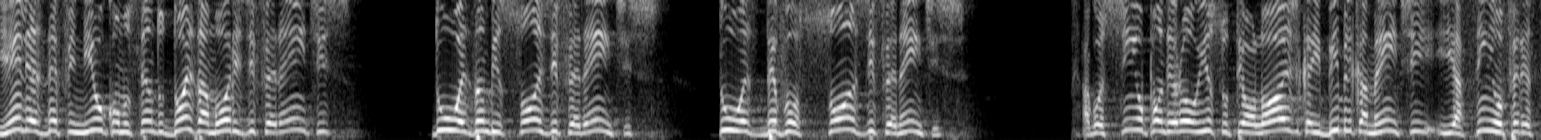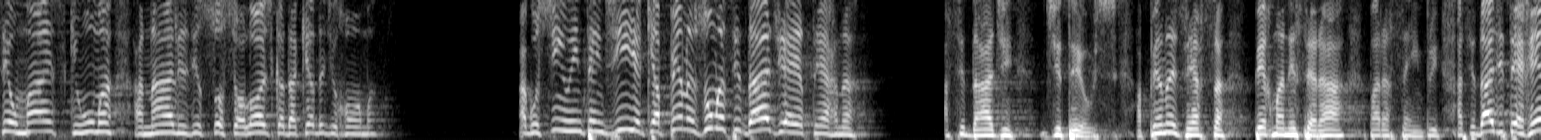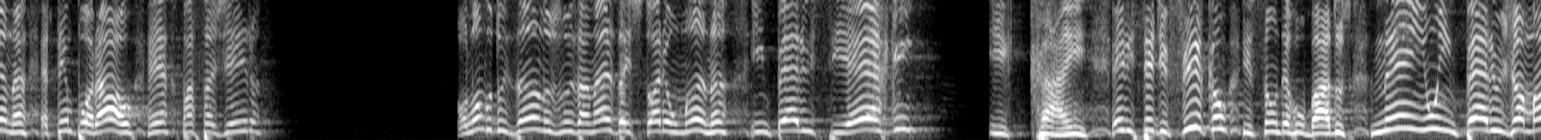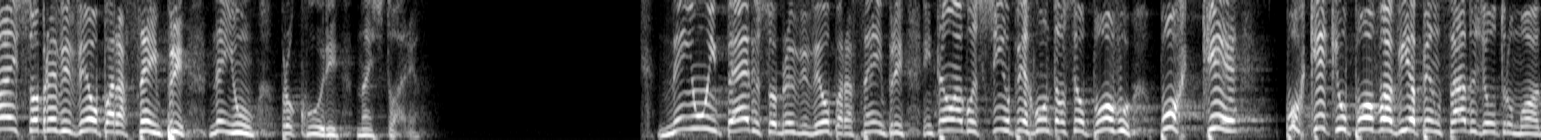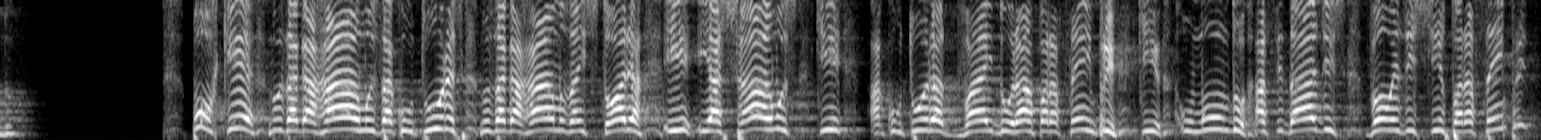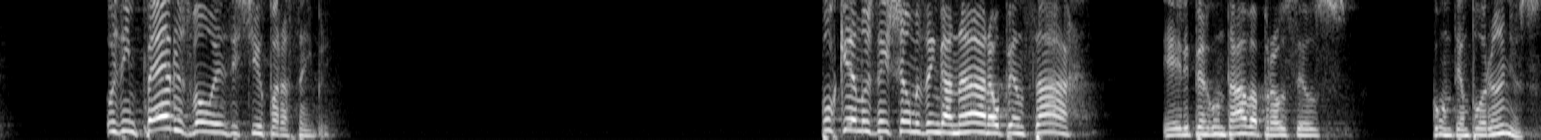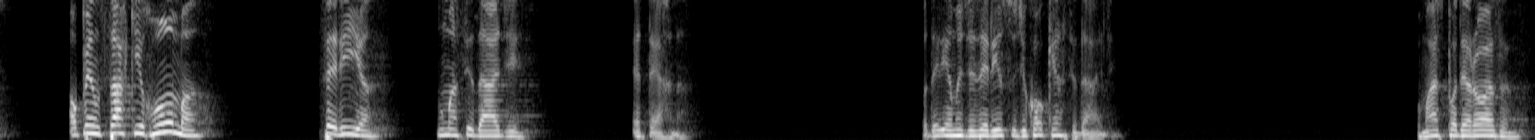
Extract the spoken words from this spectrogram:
E ele as definiu como sendo dois amores diferentes, duas ambições diferentes, duas devoções diferentes. Agostinho ponderou isso teológica e biblicamente e assim ofereceu mais que uma análise sociológica da queda de Roma. Agostinho entendia que apenas uma cidade é eterna, a cidade de Deus. Apenas essa permanecerá para sempre. A cidade terrena é temporal, é passageira. Ao longo dos anos, nos anais da história humana, impérios se erguem e caem, eles se edificam e são derrubados. Nenhum império jamais sobreviveu para sempre, nenhum procure na história. Nenhum império sobreviveu para sempre. Então Agostinho pergunta ao seu povo: por que, por que, que o povo havia pensado de outro modo? Por que nos agarrarmos a culturas, nos agarrarmos à história e, e acharmos que a cultura vai durar para sempre, que o mundo, as cidades vão existir para sempre? Os impérios vão existir para sempre. Por que nos deixamos enganar ao pensar? Ele perguntava para os seus contemporâneos, ao pensar que Roma seria uma cidade eterna. Poderíamos dizer isso de qualquer cidade. Por mais poderosa,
